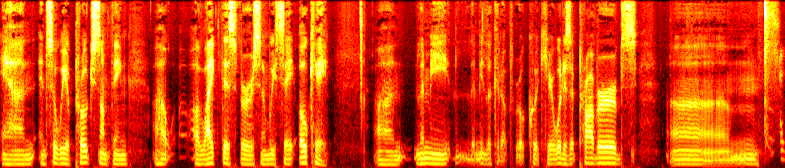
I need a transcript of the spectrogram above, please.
and and so we approach something uh, uh, like this verse and we say, okay, um, let me let me look it up real quick here. What is it? Proverbs. Um, I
